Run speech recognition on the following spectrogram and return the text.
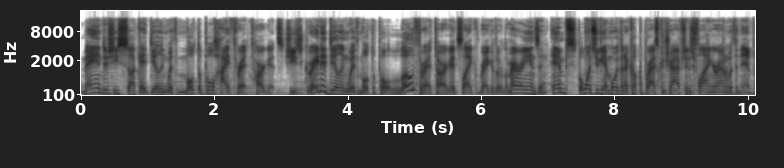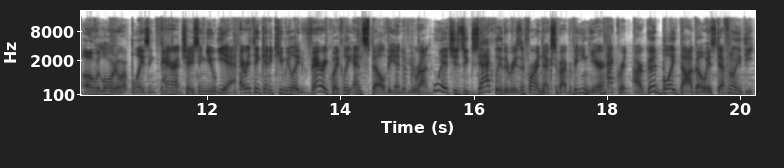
man does she suck at dealing with multiple high threat targets. She's great at dealing with multiple low threat targets like regular Lemurians and Imps, but once you get more than a couple brass contraptions flying around with an Imp Overlord or a Blazing Parent chasing you, yeah, everything can accumulate very quickly and spell the end of your run, which is exactly the reason for our next survivor being here, Acrid. Our good boy Doggo is definitely the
